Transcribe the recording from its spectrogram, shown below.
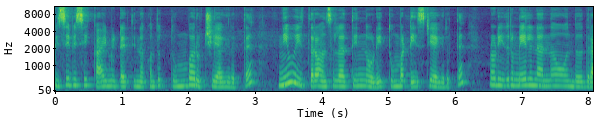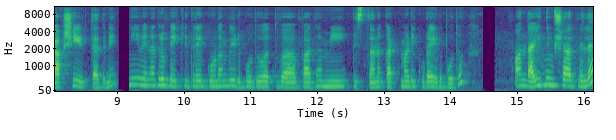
ಬಿಸಿ ಬಿಸಿ ಕಾಯಿ ಮಿಠಾಯಿ ತಿನ್ನೋಕ್ಕಂತೂ ತುಂಬ ರುಚಿಯಾಗಿರುತ್ತೆ. ನೀವು ಈ ಥರ ಒಂದ್ಸಲ ತಿಂದು ನೋಡಿ ತುಂಬ ಟೇಸ್ಟಿಯಾಗಿರುತ್ತೆ ನೋಡಿ, ಇದ್ರ ಮೇಲೆ ನಾನು ಒಂದು ದ್ರಾಕ್ಷಿ ಇಡ್ತಾ ಇದ್ದೀನಿ. ನೀವೇನಾದರೂ ಬೇಕಿದ್ರೆ ಗೋಡಂಬಿ ಇಡ್ಬೋದು ಅಥವಾ ಬಾದಾಮಿ, ಪಿಸ್ತಾನ ಕಟ್ ಮಾಡಿ ಕೂಡ ಇಡ್ಬೋದು. ಒಂದು ಐದು ನಿಮಿಷ ಆದಮೇಲೆ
